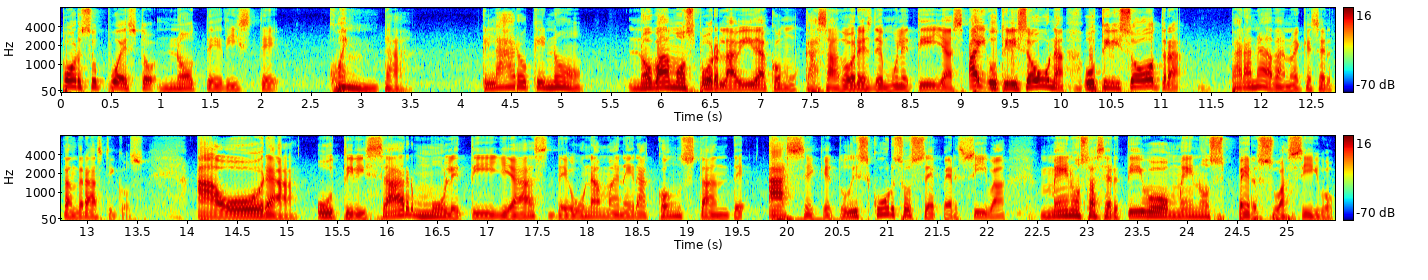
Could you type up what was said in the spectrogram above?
por supuesto no te diste cuenta. Claro que no. No vamos por la vida como cazadores de muletillas. ¡Ay! Utilizó una, utilizó otra. Para nada, no hay que ser tan drásticos. Ahora, utilizar muletillas de una manera constante hace que tu discurso se perciba menos asertivo, menos persuasivo.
